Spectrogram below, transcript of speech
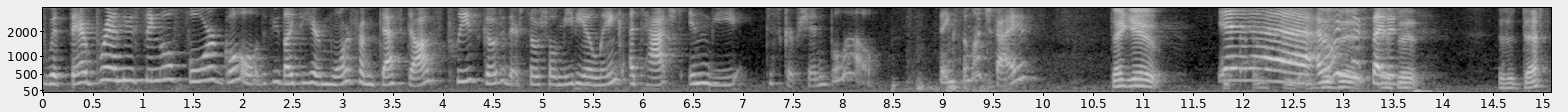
Dogs with their brand new single, For Gold. If you'd like to hear more from Deaf Dogs, please go to their social media link attached in the description below. Thanks so much, guys. Thank you. Yeah, I'm Does always it- so excited. Is it is it deaf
